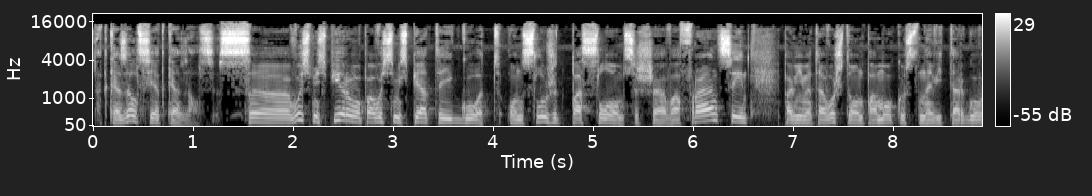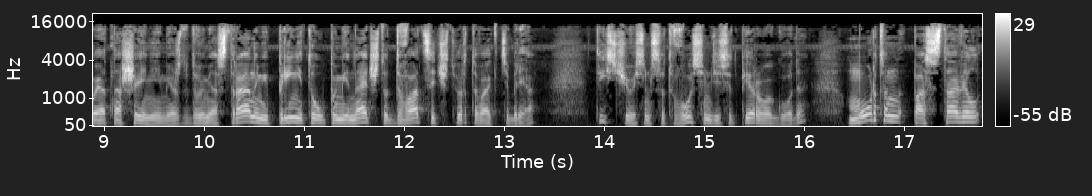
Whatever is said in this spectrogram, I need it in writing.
отказался и отказался. С 81 по 85 год он служит послом США во Франции. Помимо того, что он помог установить торговые отношения между двумя странами, принято упоминать, что 24 октября 1881 года Мортон поставил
